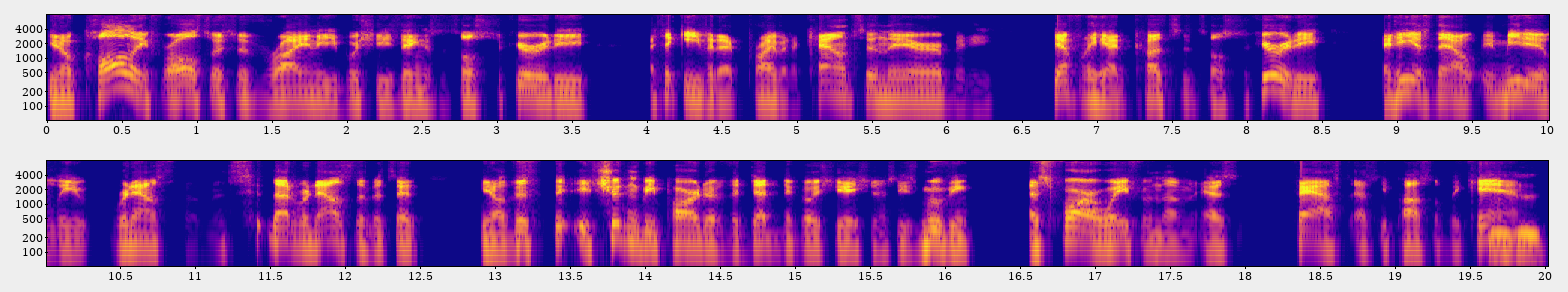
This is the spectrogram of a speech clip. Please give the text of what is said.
you know, calling for all sorts of Ryany, bushy things in Social Security. I think he even had private accounts in there, but he definitely had cuts in Social Security. And he has now immediately renounced them, and not renounced them, but said, you know, this it shouldn't be part of the debt negotiations. He's moving as far away from them as fast as he possibly can. Mhm.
